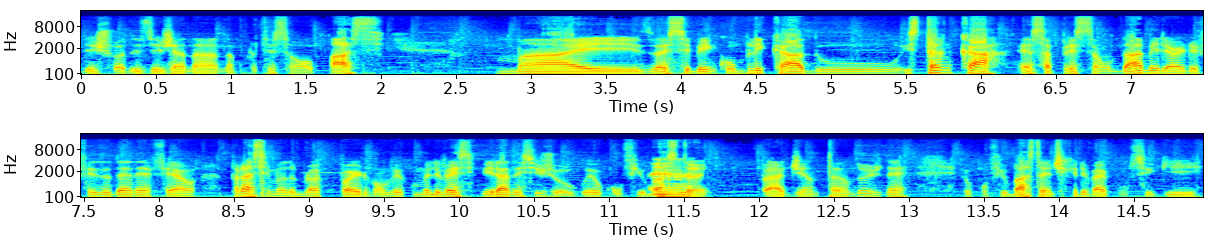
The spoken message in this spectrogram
deixou a desejar na, na proteção ao passe, mas vai ser bem complicado estancar essa pressão da melhor defesa da NFL para cima do Brock Purdy. Vamos ver como ele vai se virar nesse jogo. Eu confio é. Adiantando, né? Eu confio bastante que ele vai conseguir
